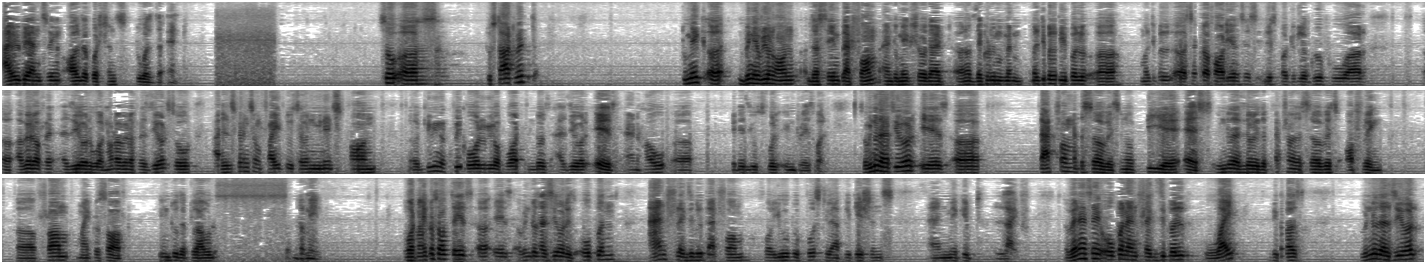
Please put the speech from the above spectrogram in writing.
I will be answering all the questions towards the end. So uh, to start with, to make uh, bring everyone on the same platform and to make sure that uh, there could be multiple people, uh, multiple uh, set of audiences in this particular group who are uh, aware of Azure, who are not aware of Azure. So I'll spend some five to seven minutes on giving a quick overview of what Windows Azure is and how it is useful in today's world. So Windows Azure is a platform as a service, you know, PaaS. Windows Azure is a platform as a service offering from Microsoft into the cloud domain. What Microsoft says uh, is Windows Azure is open and flexible platform for you to host your applications and make it live. When I say open and flexible, why? Because Windows Azure,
